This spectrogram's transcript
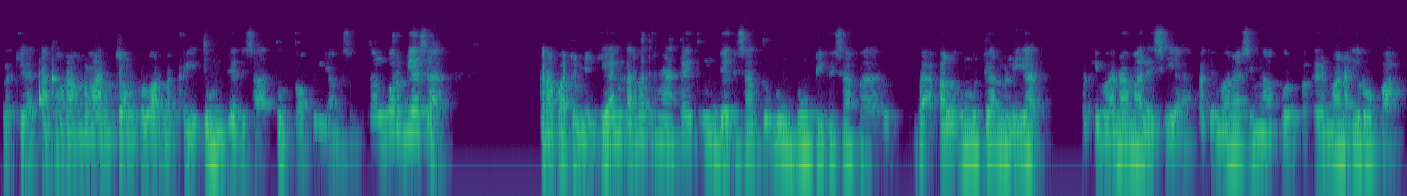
kegiatan orang melancong ke luar negeri itu menjadi satu topik yang sebetulnya luar biasa. Kenapa demikian? Karena ternyata itu menjadi satu lumbung divisa baru. Mbak, kalau kemudian melihat bagaimana Malaysia, bagaimana Singapura, bagaimana Eropa,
